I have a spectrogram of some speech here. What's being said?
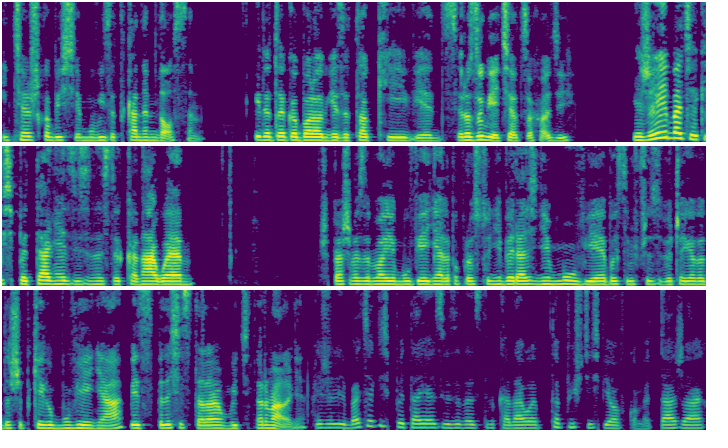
i ciężko mi się mówi zatkanym nosem. I do tego bolą mnie zatoki, więc rozumiecie o co chodzi. Jeżeli macie jakieś pytania związane z tym kanałem, Przepraszam za moje mówienie, ale po prostu niewyraźnie mówię, bo jestem już przyzwyczajona do szybkiego mówienia, więc będę się starała mówić normalnie. Jeżeli macie jakieś pytania związane z tym kanałem, to piszcie śmiało w komentarzach.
